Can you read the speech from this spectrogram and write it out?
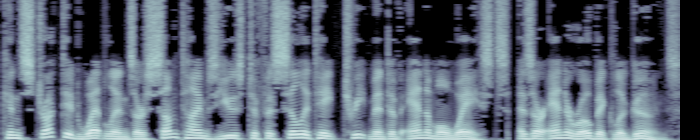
Constructed wetlands are sometimes used to facilitate treatment of animal wastes, as are anaerobic lagoons.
